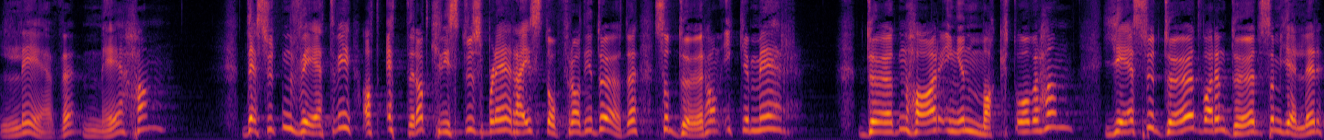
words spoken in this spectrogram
leve med ham. Dessuten vet vi at etter at Kristus ble reist opp fra de døde, så dør han ikke mer. Døden har ingen makt over han. Jesu død var en død som gjelder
